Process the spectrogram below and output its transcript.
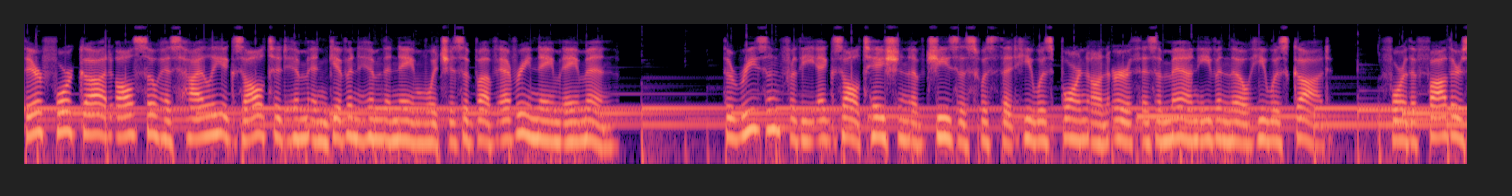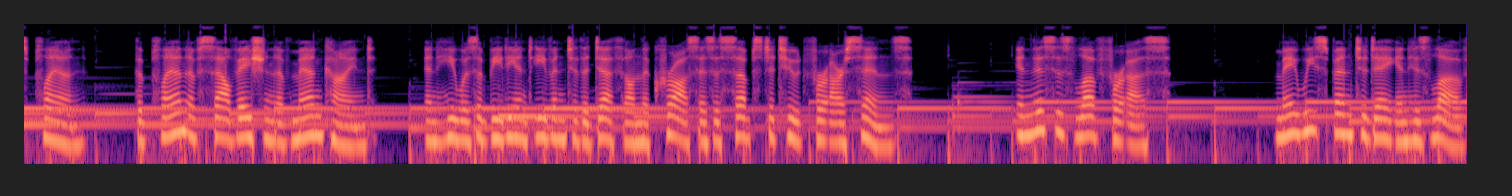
Therefore God also has highly exalted him and given him the name which is above every name Amen. The reason for the exaltation of Jesus was that he was born on earth as a man even though he was God, for the Father's plan, the plan of salvation of mankind, and he was obedient even to the death on the cross as a substitute for our sins. In this is love for us. May we spend today in his love.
